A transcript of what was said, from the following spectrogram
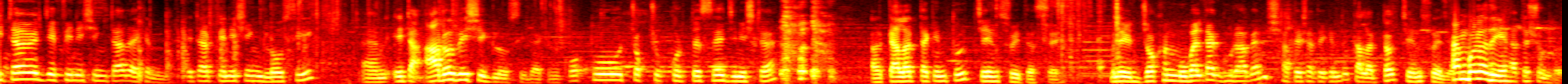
এটার যে ফিনিশিংটা দেখেন এটার ফিনিশিং গ্লোসি অ্যান্ড এটা আরও বেশি গ্লোসি দেখেন কত চকচক করতেছে জিনিসটা। আর কালারটা কিন্তু চেঞ্জ হইতেছে। মানে যখন মোবাইলটা ঘোরাবেন সাথে সাথে কিন্তু কালারটাও চেঞ্জ হয়ে যায় আমি বলে দিই। এত সুন্দর।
